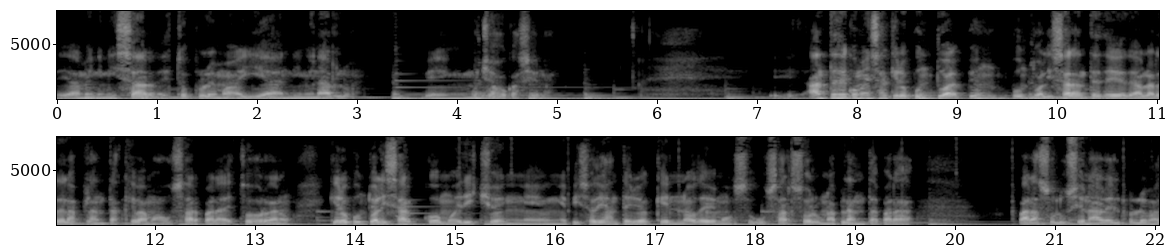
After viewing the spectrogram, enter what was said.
eh, a minimizar estos problemas y a eliminarlos en muchas ocasiones. Eh, antes de comenzar quiero puntualizar, antes de, hablar de las plantas que vamos a usar para estos órganos, quiero puntualizar, como he dicho en, episodios anteriores, que no debemos usar solo una planta para, para solucionar el problema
